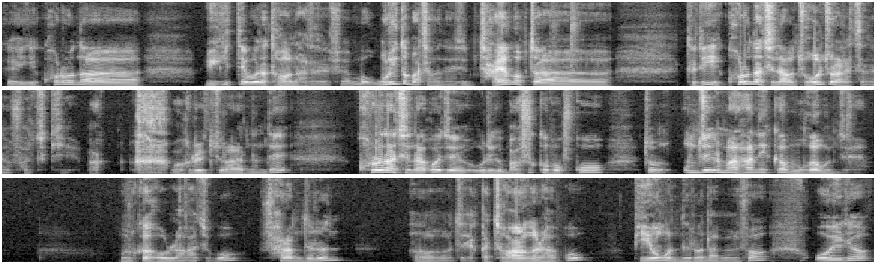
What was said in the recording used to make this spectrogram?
그러니까 이게 코로나 위기 때보다 더 낮아져 있어요. 뭐 우리도 마찬가지예요. 지금 자영업자 들이 코로나 지나면 좋을 줄 알았잖아요. 솔직히 막, 아, 막 그럴 줄 알았는데 코로나 지나고 이제 우리 그 마스크 벗고 좀 움직일만 하니까 뭐가 문제예요. 물가가 올라가지고 사람들은 어 이제 약간 저항을 하고 비용은 늘어나면서 오히려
